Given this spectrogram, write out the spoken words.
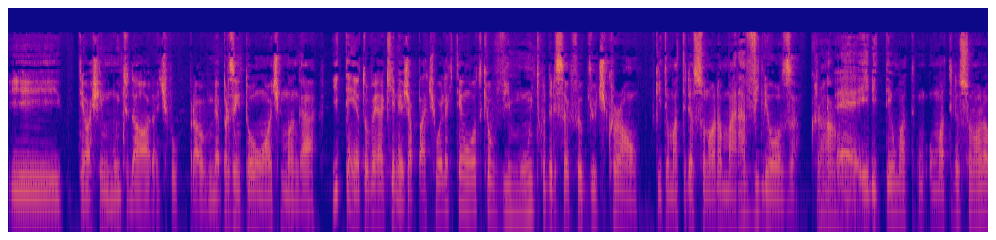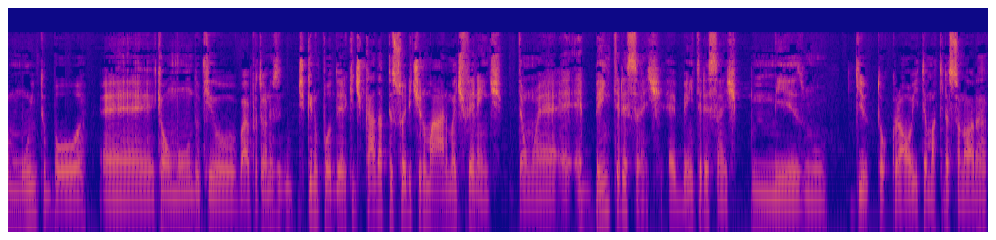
E eu achei muito da hora. Tipo, pra, me apresentou um ótimo mangá. E tem, eu tô vendo aqui, né? Já bati o olho que tem um outro que eu vi muito quando ele saiu, que foi o Guilty Crown. Que tem uma trilha sonora maravilhosa. Crown. É, ele tem uma, uma trilha sonora muito boa. É, que é um mundo que o, vai protagonista que no poder que de cada pessoa ele tira uma arma diferente. Então é, é, é bem interessante. É bem interessante mesmo. Guilty Crawl e tem uma trilha sonora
